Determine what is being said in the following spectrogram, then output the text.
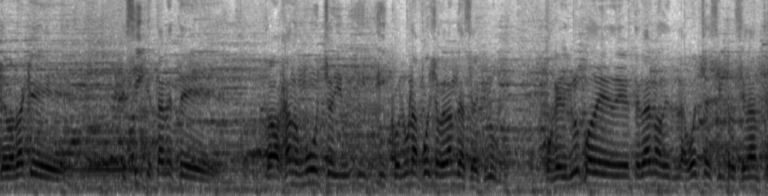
de verdad que, sí, que están este, trabajando mucho y, con un apoyo grande hacia el club. Porque el grupo de, veteranos de las bochas es impresionante.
